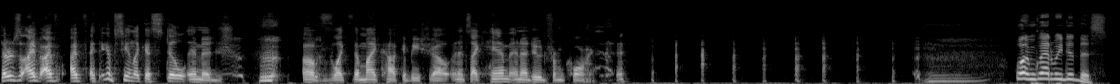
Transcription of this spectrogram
There's I've, I've I've I think I've seen like a still image of like the Mike Huckabee show and it's like him and a dude from Korn. Well, I'm glad we did this.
